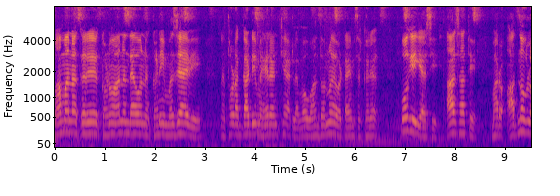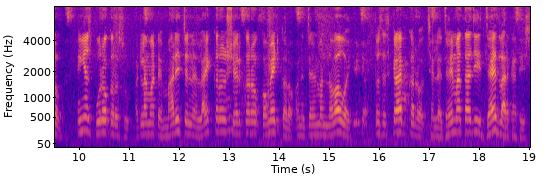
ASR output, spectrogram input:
મામાના ઘરે ઘણો આનંદ આવ્યો ને ઘણી મજા આવી. ને થોડાક ગાડીમાં હેરાન થયા એટલે બહુ વાંધો ન આવ્યો ટાઈમસર ઘરે પહોંચી ગયા છીએ. આ સાથે મારો આજનો વ્લોગ અહીંયા જ પૂરો કરું છું. એટલા માટે મારી ચેનલને લાઈક કરો શેર કરો કોમેન્ટ કરો અને ચેનલમાં નવા હોય તો સબસ્ક્રાઈબ કરો. છેલ્લે જય માતાજી, જય દ્વારકાધીશ.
